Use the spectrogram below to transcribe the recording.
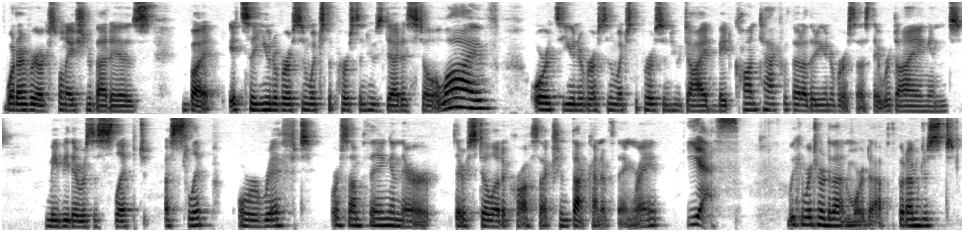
whatever your explanation of that is, but it's a universe in which the person who's dead is still alive, or it's a universe in which the person who died made contact with that other universe as they were dying, and maybe there was a slipped a slip or a rift or something, and they're they're still at a cross section, that kind of thing, right? Yes. We can return to that in more depth, but I'm just,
